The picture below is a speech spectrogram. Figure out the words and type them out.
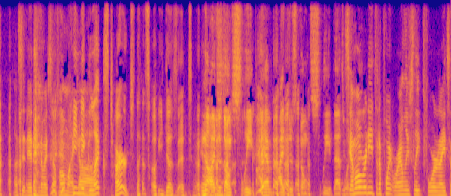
I'm sitting there thinking to myself, "Oh my he god!" He neglects tart. That's how he does it. No, I just don't sleep. I have. I just don't sleep. That's what. See, I'm it is. already to the point where I only sleep four nights,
